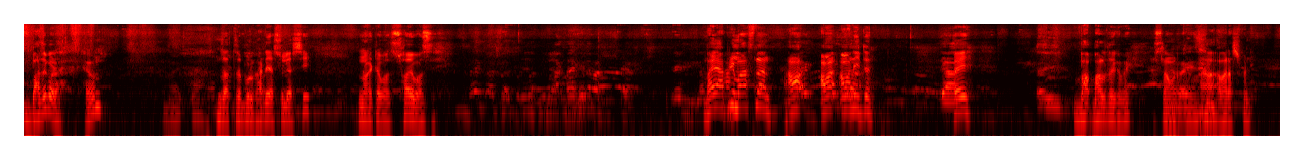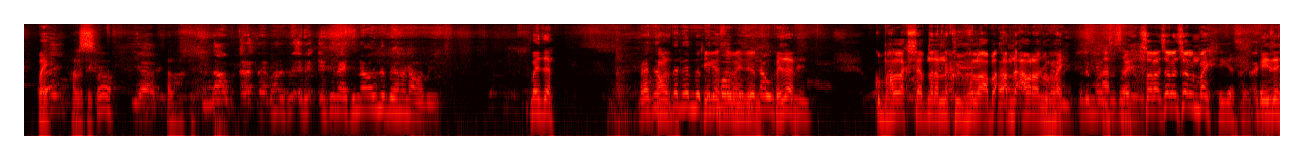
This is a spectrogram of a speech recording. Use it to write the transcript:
বাজে করা এখন? যাত্রাপুর ঘাটে আসলে আসছি নয়টা বাজে ছয় বাজে। ভাই আপনি মাছ নেন। আমার আমার আমার নিতেন। এই ভা- ভালো থাকে ভাই। আসসালাম আবার আসবেন। ভাই ভালো থেকে। ভালো থেকে। ভাই দেন আমার- ঠিক আছে ভাই ভাইজান। খুব ভালো লাগছে আপনার রান্না খুবই ভালো আবার আমরা আবার আসব ভাই। চলো চলো চলুন ভাই। ঠিক আছে। এই যে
